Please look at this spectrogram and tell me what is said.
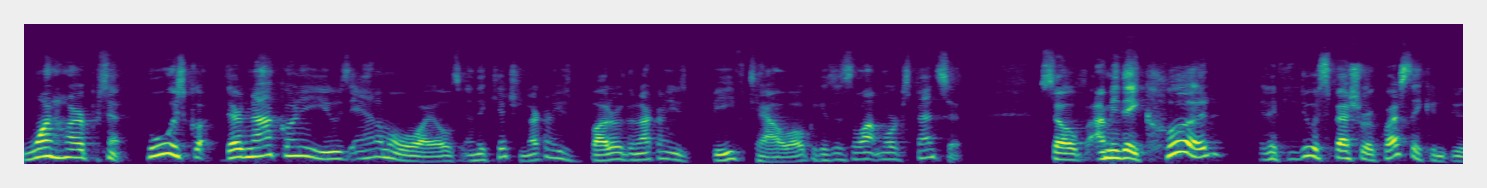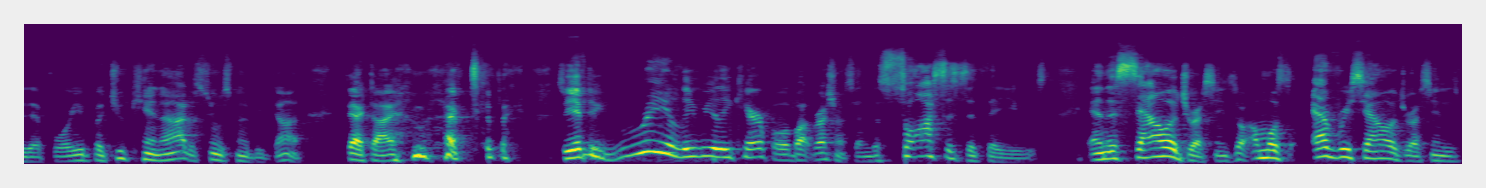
100%, who is go- they're not going to use animal oils in the kitchen. They're not going to use butter. They're not going to use beef tallow because it's a lot more expensive. So, I mean, they could, and if you do a special request, they can do that for you, but you cannot assume it's going to be done. In fact, I, I've typically, so you have to be really, really careful about restaurants and the sauces that they use and the salad dressings. So almost every salad dressing is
